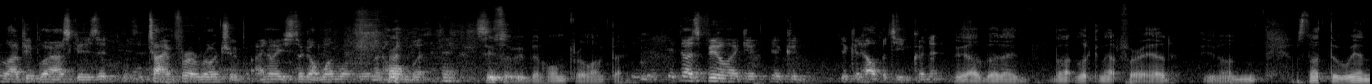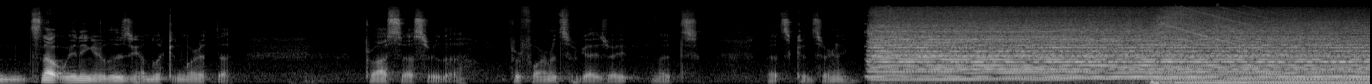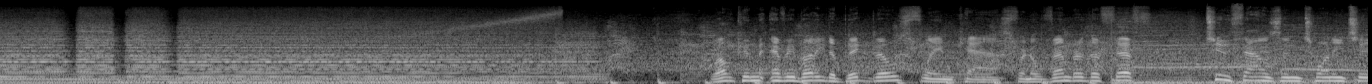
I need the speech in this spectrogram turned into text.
A lot of people are asking, is it, is it time for a road trip? I know you still got one more game at home, but Seems like we've been home for a long time. it does feel like it, it could, it could help a team, couldn't it? Yeah, but I'm not looking that far ahead. You know, and it's not the win. It's not winning or losing. I'm looking more at the process or the performance of guys. Right? That's that's concerning. Welcome, everybody, to Big Bill's Flamecast for November the 5th, 2022.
